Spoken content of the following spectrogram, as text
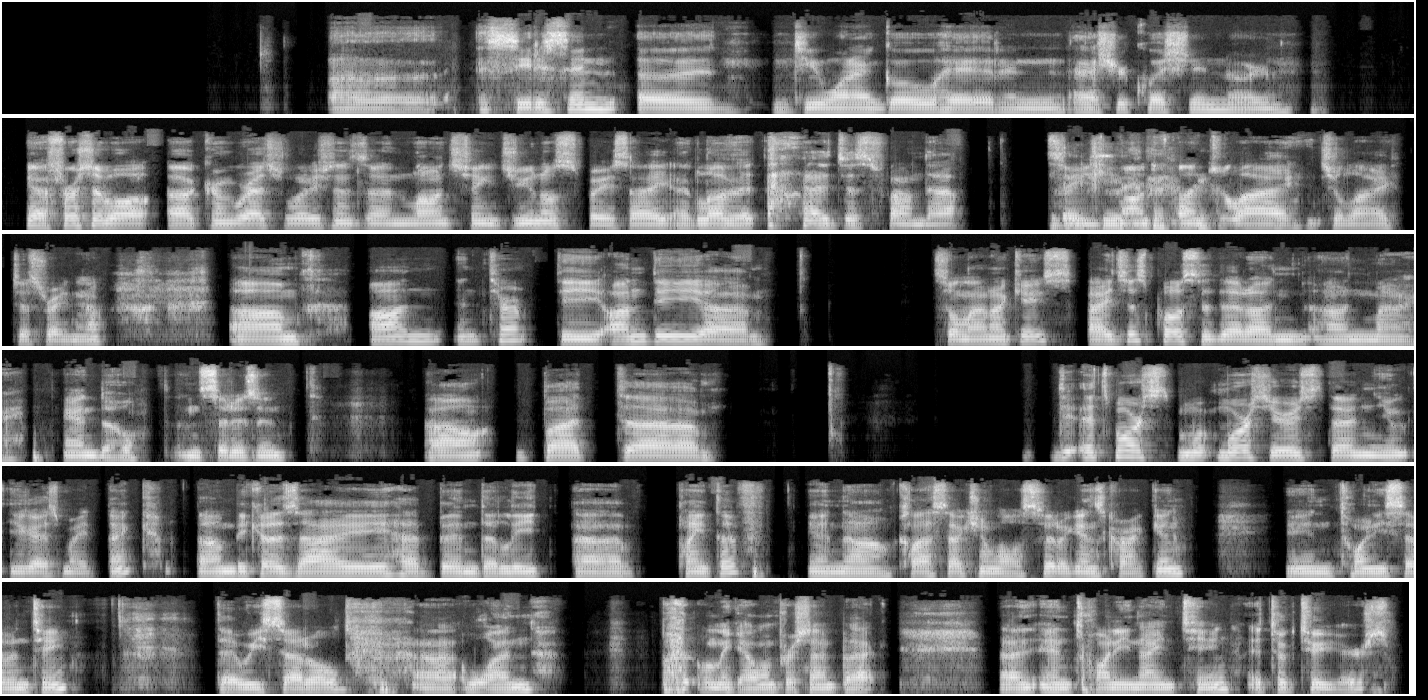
Uh, Seedizen, uh, do you want to go ahead and ask your question or? Yeah, first of all, uh, congratulations on launching Juno Space. I, I love it. I just found out. So Thank you. launched on July, July, just right now. Um, on in term the on the um, Solana case, I just posted that on on my handle on Seedizen. Uh, but uh, it's more more serious than you, you guys might think, um, because I have been the lead uh, plaintiff in a class action lawsuit against Kraken in 2017 that we settled, uh, won, but only got one percent back uh, in 2019. It took two years,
